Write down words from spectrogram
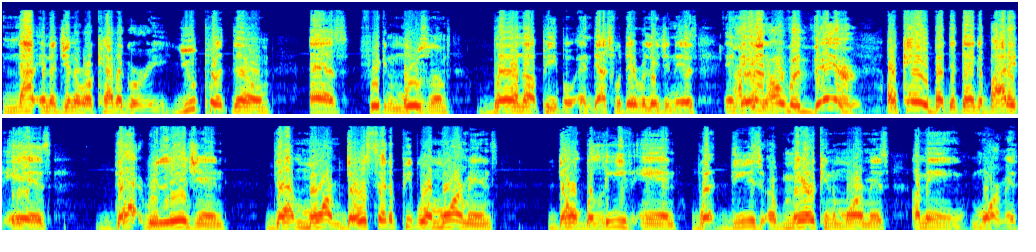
not in a general category. You put them as freaking Muslims blowing up people, and that's what their religion is. And I they're said gonna- over there. Okay, but the thing about it is that religion, that Mormon, those set of people are Mormons don't believe in what these American Mormons, I mean Mormons,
